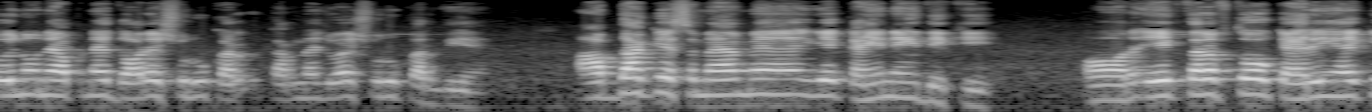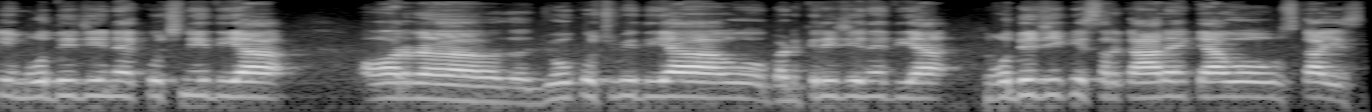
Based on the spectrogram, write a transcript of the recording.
तो इन्होंने अपने दौरे शुरू कर, करने जो है शुरू कर दिए आपदा के समय में ये कहीं नहीं दिखी। और एक तरफ़ तो कह रही है कि मोदी जी ने कुछ नहीं दिया और जो कुछ भी दिया वो गडकरी जी ने दिया। मोदी जी की सरकार है, क्या वो उसका इस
